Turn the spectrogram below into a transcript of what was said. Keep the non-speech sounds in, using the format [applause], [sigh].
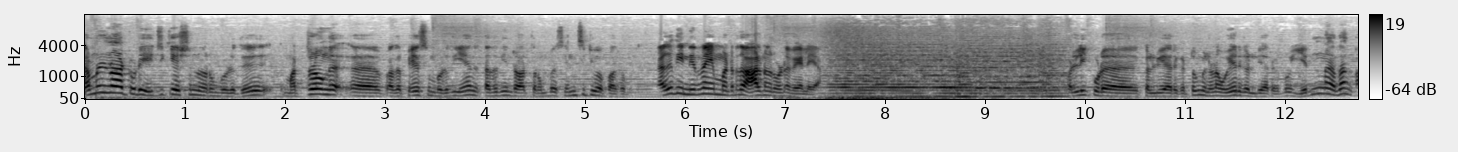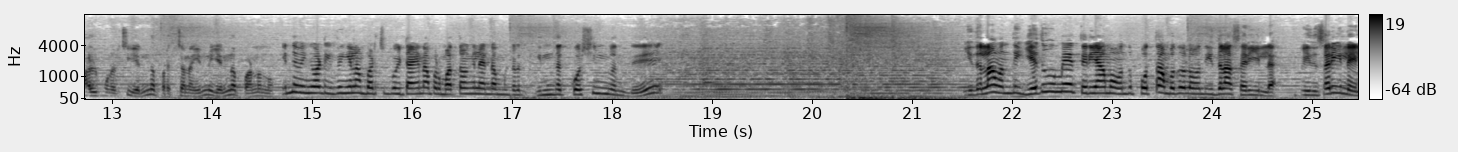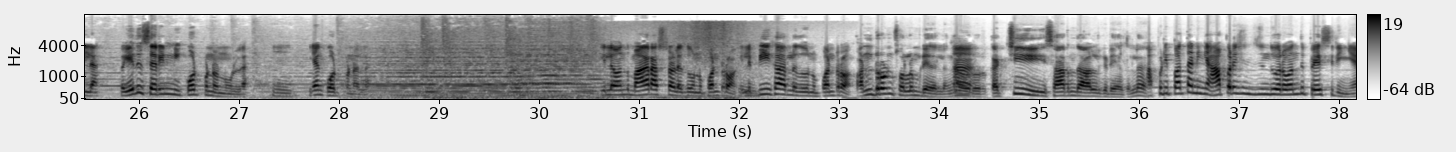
தமிழ்நாட்டுடைய எஜுகேஷன் வரும்பொழுது மற்றவங்க அதை பேசும்பொழுது ஏன் இந்த தகுதின்ற வார்த்தை ரொம்ப சென்சிட்டிவா பார்க்கப்படுது? தகுதி நிர்ணயம் பண்றது ஆளுநரோட வேலையா? பள்ளிக்கூட கல்வியா இருக்கட்டும் இல்லைன்னா உயர்கல்வியா இருக்கட்டும் என்னதான் காழ்ப்புணர்ச்சி என்ன பிரச்சனை இன்னும் என்ன பண்ணணும்? என்ன இவங்க வாட்டி இவங்க எல்லாம் படிச்சு போயிட்டாங்கன்னா அப்புறம் எல்லாம் என்ன பண்றது? இந்த கொஷின் வந்து இதெல்லாம் வந்து எதுவுமே தெரியாம வந்து பொத்தாம் பொதுவில் வந்து இதெல்லாம் சரியில்லை. இது சரியில்லை இல்ல. இப்போ எது சரின்னு நீ கோட் பண்ணணும்ல. ஏன் கோட் பண்ணல? இல்ல வந்து மகாராஷ்டிரால இது ஒண்ணு பண்றோம். இல்ல பீகார்ல இது ஒண்ணு பண்றோம். பண்றோம்னு சொல்ல முடியாது இல்லைங்க ஒரு கட்சி சார்ந்த ஆள் கிடையாதுல்ல? அப்படி பார்த்தா நீங்க ஆபரேஷன் சிந்துவரை வந்து பேசுறீங்க.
